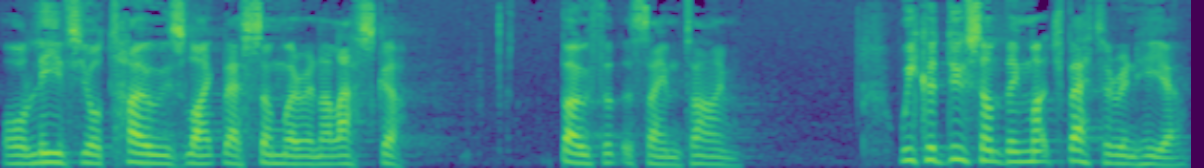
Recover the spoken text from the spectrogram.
or leaves your toes like they're somewhere in Alaska. Both at the same time. We could do something much better in here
